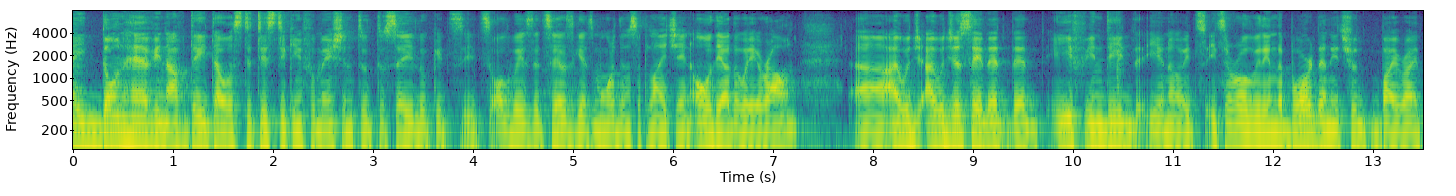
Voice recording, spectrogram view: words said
I don't have enough data or statistic information to, to say look it's it's always that sales gets more than supply chain. Or the other way around uh, I would I would just say that that if indeed you know it's it's a role within the board, then it should by right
